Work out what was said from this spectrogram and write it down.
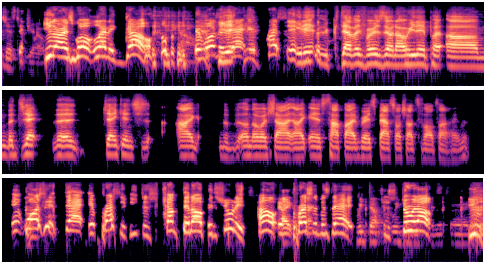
Just a joke. You guys won't let it go. No. it wasn't He that impressive. he didn't. Devin, for those who don't know, he didn't put um the Je- the Jenkins I the Villanova shot like in his top five greatest basketball shots of all time. It wasn't that impressive. He just chucked it up and shoot it. How I- impressive is that? We don't. Just we threw it up. don't- You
